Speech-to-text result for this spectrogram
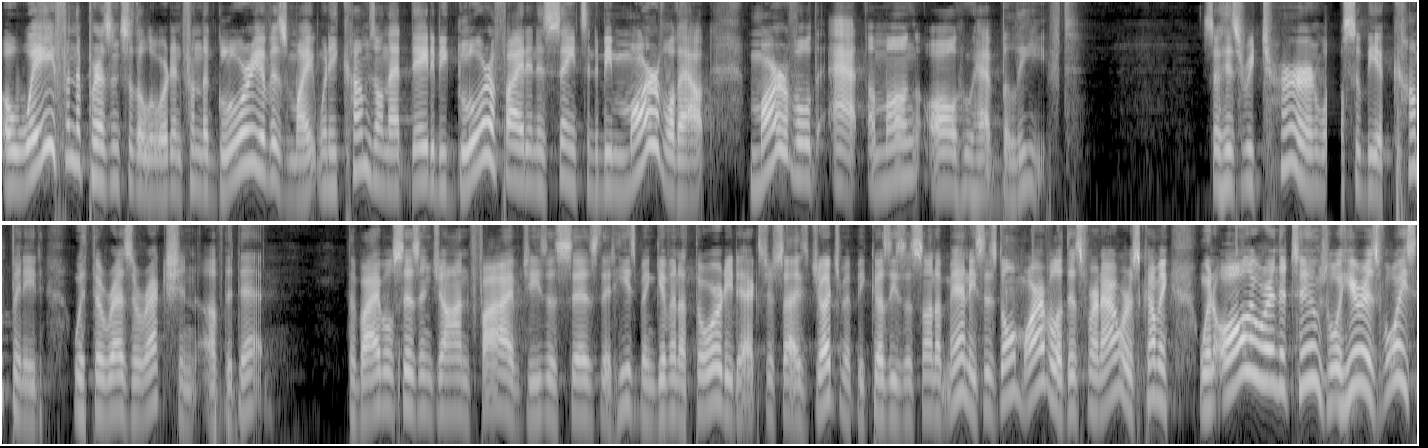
away from the presence of the Lord and from the glory of his might when he comes on that day to be glorified in his saints and to be marveled out, marveled at among all who have believed. So his return will also be accompanied with the resurrection of the dead. The Bible says in John 5, Jesus says that he's been given authority to exercise judgment because he's a Son of Man. He says, Don't marvel at this, for an hour is coming when all who are in the tombs will hear his voice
